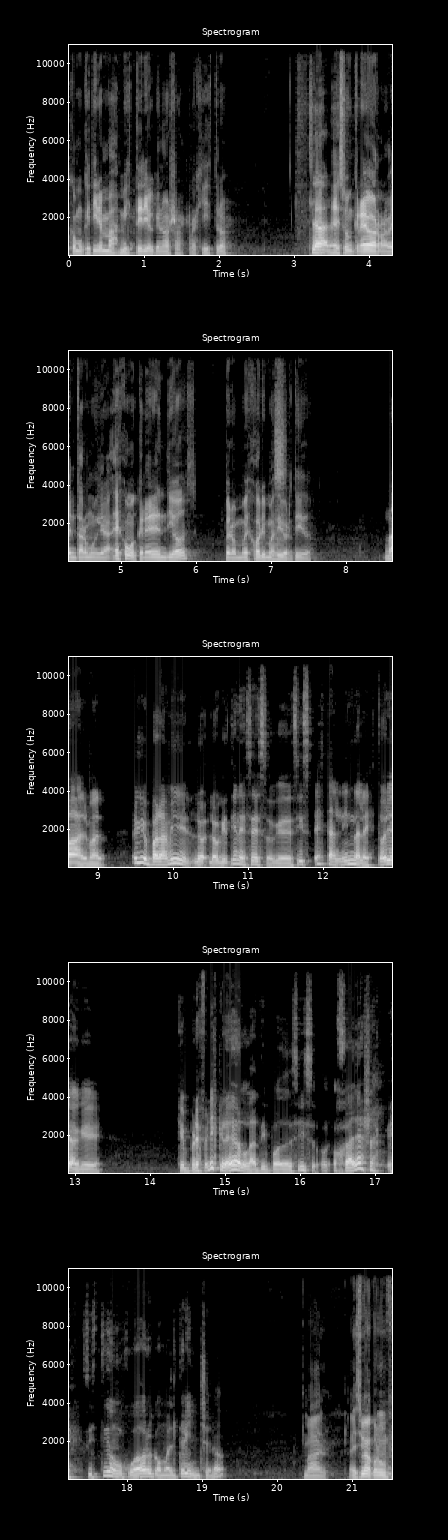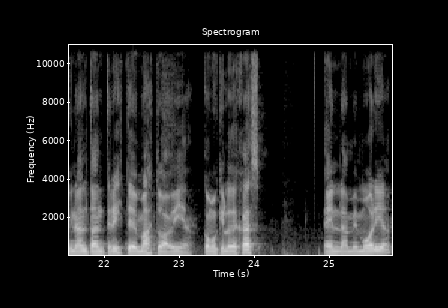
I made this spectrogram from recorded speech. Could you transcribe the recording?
Como que tiene más misterio que no haya registro. Claro. Es, un creo a reventar muy grande. Es como creer en Dios, pero mejor y más divertido. Mal, mal. Es que para mí lo, que tiene es eso, que decís, es tan linda la historia que, que preferís creerla, tipo, decís, ojalá haya existido un jugador como el Trinche, ¿no? Mal. Encima con un final tan triste, más todavía. Como que lo dejas en la memoria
